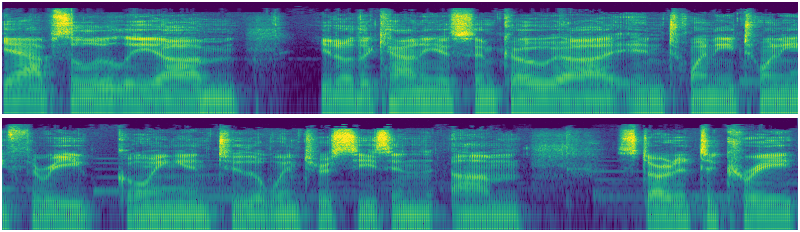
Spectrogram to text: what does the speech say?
Yeah, absolutely. Um, you know, the County of Simcoe uh, in 2023, going into the winter season, um, started to create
